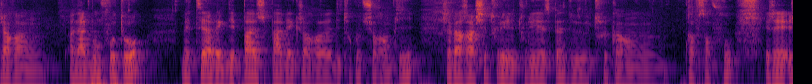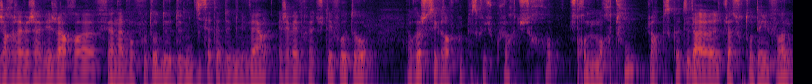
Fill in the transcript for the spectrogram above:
genre, un, un album photo, mais tu sais, avec des pages, pas avec genre euh, des trucs que tu remplis. J'avais arraché tous les, tous les espèces de trucs en. Bref, s'en fout. Et j'avais genre, j'avais, j'avais genre euh, fait un album photo de 2017 à 2020, et j'avais imprimé toutes les photos. Et en vrai, je trouve c'est grave cool parce que du coup, genre, tu te, re- tu te remémores tout, genre, parce que tu t'as- tu as sur ton téléphone.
